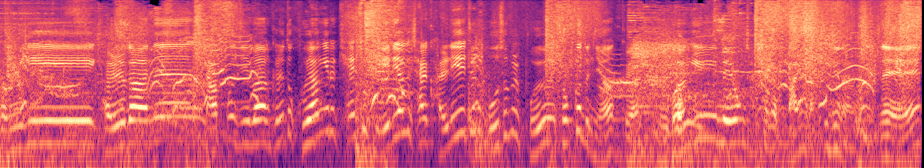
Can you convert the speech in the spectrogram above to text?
경기 결과는 나쁘지만 그래도 고양이를 계속 예리하게 잘 관리해주는 모습을 보여줬거든요. 고양이. 경기 내용 자체가 많이 나쁘진 않아요. 네.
